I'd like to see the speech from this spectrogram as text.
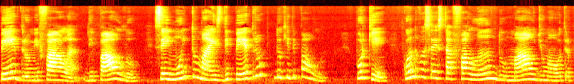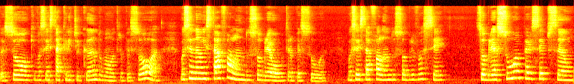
Pedro me fala de Paulo, sei muito mais de Pedro do que de Paulo. Por quê? Quando você está falando mal de uma outra pessoa, que você está criticando uma outra pessoa, você não está falando sobre a outra pessoa, você está falando sobre você sobre a sua percepção,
